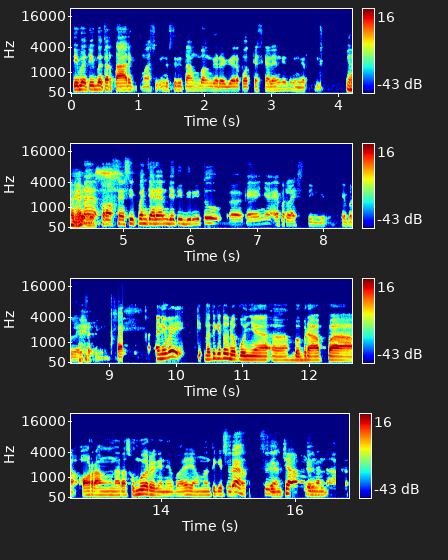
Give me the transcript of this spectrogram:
tiba-tiba tertarik masuk industri tambang gara-gara podcast kalian kan ngerti. Karena Yes. prosesi pencarian jati diri itu eh, kayaknya everlasting gitu, everlasting. Anyway, berarti kita udah punya eh, beberapa orang narasumber kan ya Pak ya, yang nanti kita sudah, bakal sudah. bincang Dan- dengan eh,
